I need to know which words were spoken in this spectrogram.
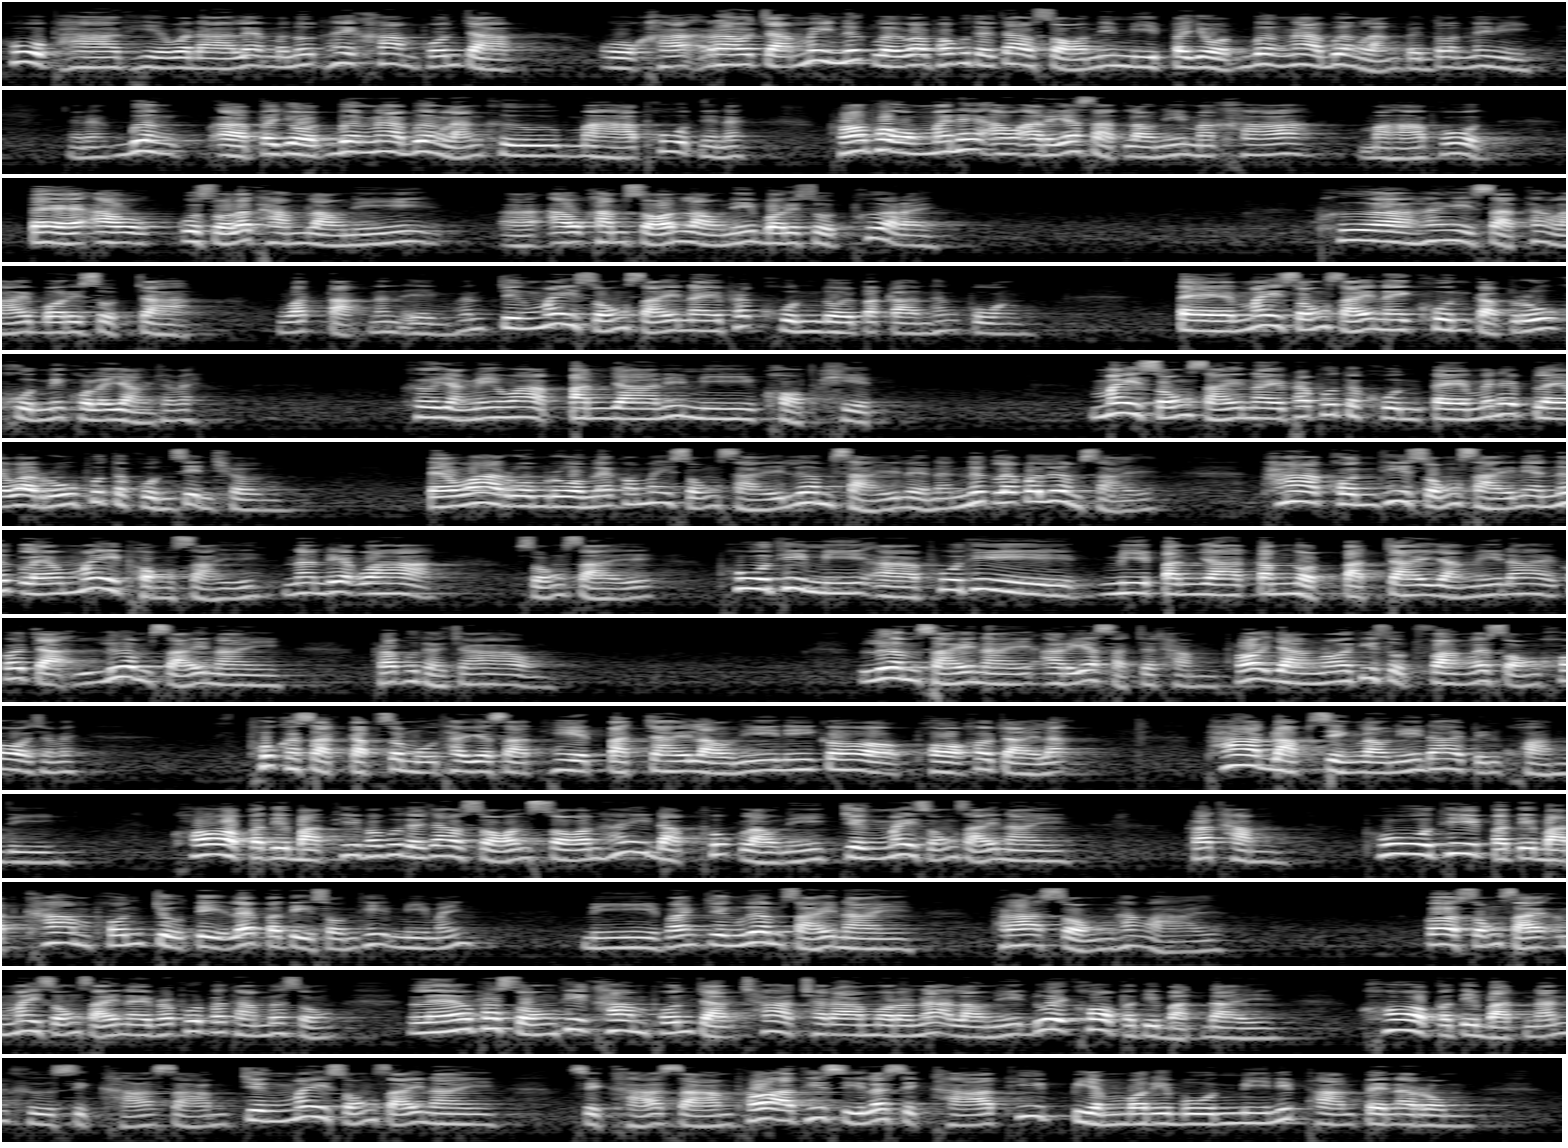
ผู้พาเทวดาและมนุษย์ให้ข้ามพ้นจากโอคะเราจะไม่นึกเลยว่าพระพุทธเจ้าสอนนี่มีประโยชน์เบื้องหน้าเบื้องหลังเป็นต้นไม่มีนะเบื้องอประโยชน์เบื้องหน้าเบื้องหลังคือมหาพูดเนี่ยนะเพราะพระองค์ไม่ได้เอาอริยสัจเหล่านี้มาค้ามหาพูด แต่เอากุศลธรรมเหล่านี้ เอาคำสอนเหล่านี้บริสุทธิ์เพื่ออะไร เพื่อให้สัตว์ทั้งหลายบริสุทธิ์จากวัตตะนั่นเองมันจึงไม่สงสัยในพระคุณโดยประการทั้งปวง แต่ไม่สงสัยในคุณกับรู้คุณนี่คนละอย่างใช่ไหมคืออย่างนี้ว่าปัญญานี่มีขอบเขต ไม่สงสัยในพระพุทธคุณ แต่ไม่ได้แปลว่ารู้พุทธคุณสิ้นเชิง แต่ว่ารวมๆแล้วก็ไม่สงสัยเลื่อมใสเลยนะนึกแล้วก็เลื่อมใส ถ้าคนที่สงสัยเนี่ยนึกแล้วไม่ผ่องใส นั่นเรียกว่าสงสัย ผู้ที่มีผู้ที่มีปัญญากำหนดปัจจัยอย่างนี้ได้ ก็จะเลื่อมใสในพระพุทธเจ้า เลื่อมใสในอริยสัจธรรม เพราะอย่างน้อยที่สุดฟังและสองข้อใช่ไหมทุกขสัตว์กับสมุทัยสัตว์เหตุปัจจัยเหล่านี้นี่ก็พอเข้าใจล้วถ้าดับสิ่งเหล่านี้ได้เป็นความดี ข้อปฏิบัติที่พระพุทธเจ้าสอนสอนให้ดับทุกเหล่านี้ จึงไม่สงสัยในพระธรรม ผู้ที่ปฏิบัติข้ามพ้นจุติและปฏิสนธิมีไหมมีเพราะจึงเลื่อมใสในพระสงฆ์ทั้งหลาย ก็สงสัยไม่สงสัยในพระพุทธพระธรรมพระสงฆ์แล้วพระสงฆ์ที่ข้ามพ้นจากชาติชรามรณะเหล่านี้ด้วยข้อปฏิบัติใด ข้อปฏิบัตินั้นคือสิกขาสามจึงไม่สงสัยใน สิกขาสามเพราะอธิศีและสิกขาที่เปี่ยมบริบูรณ์มีนิพพานเป็นอารมณ์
